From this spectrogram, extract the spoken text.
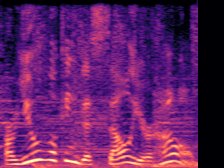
Are you looking to sell your home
